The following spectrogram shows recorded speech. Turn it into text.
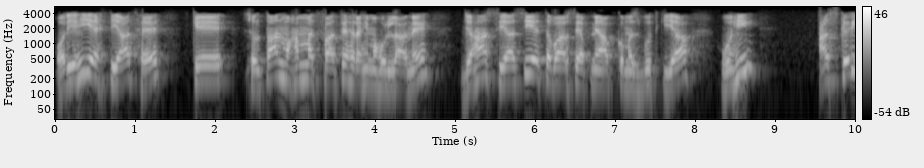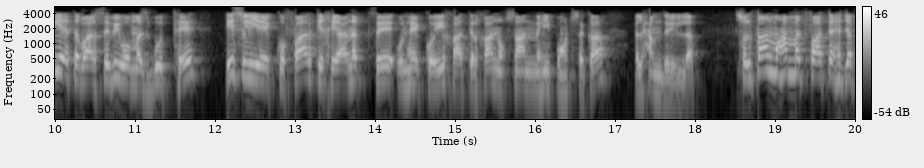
اور یہی احتیاط ہے کہ سلطان محمد فاتح رحمہ اللہ نے جہاں سیاسی اعتبار سے اپنے آپ کو مضبوط کیا، وہیں عسکری اعتبار سے بھی وہ مضبوط تھے، اس لیے کفار کی خیانت سے انہیں کوئی خاطر خواہ نقصان نہیں پہنچ سکا۔ الحمد سلطان محمد فاتح جب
